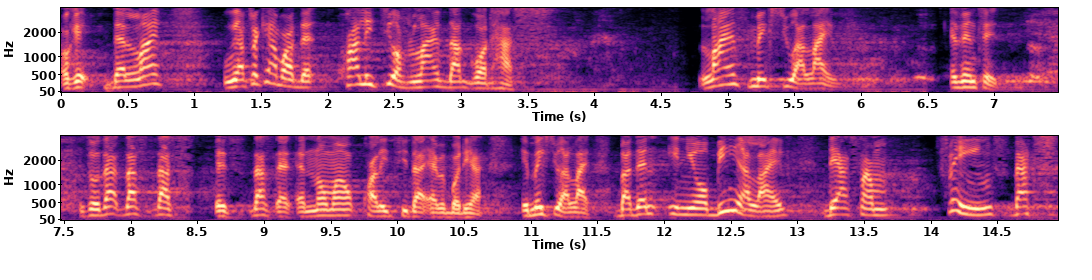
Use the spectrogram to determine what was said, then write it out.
Okay, the life, we are talking about the quality of life that God has. Life makes you alive, isn't it? So that, that's, that's, it's, that's a, a normal quality that everybody has. It makes you alive. But then in your being alive, there are some things that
